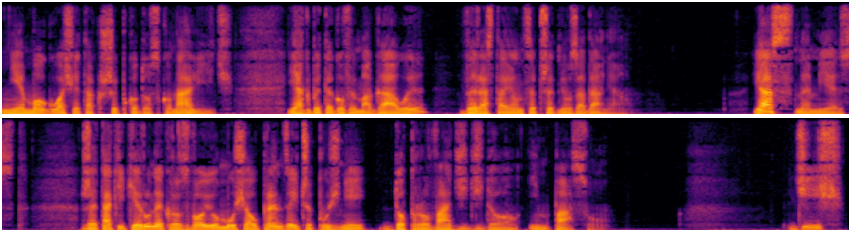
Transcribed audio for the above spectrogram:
nie mogła się tak szybko doskonalić, jakby tego wymagały wyrastające przed nią zadania. Jasnem jest, że taki kierunek rozwoju musiał prędzej czy później doprowadzić do impasu. Dziś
